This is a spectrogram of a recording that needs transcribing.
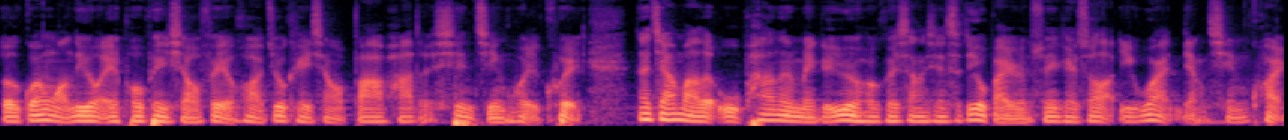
而，官网利用 Apple Pay 消费的话，就可以享有八趴的现金回馈。那加码的五趴呢，每个月回馈上限是六百元，所以可以刷到一万两千块。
